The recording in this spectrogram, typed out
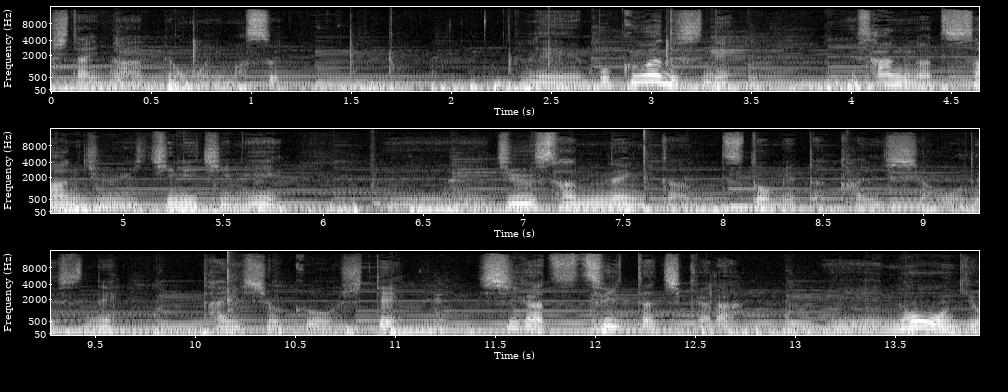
したいなって思います、えー、僕はですね3月31日に、えー、13年間勤めた会社をですね退職をして4月1日から、え農業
